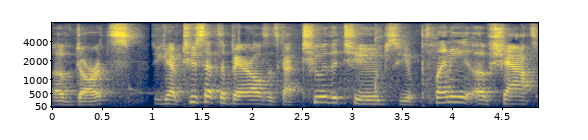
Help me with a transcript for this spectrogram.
of darts. So you can have two sets of barrels. It's got two of the tubes. So you have plenty of shafts,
